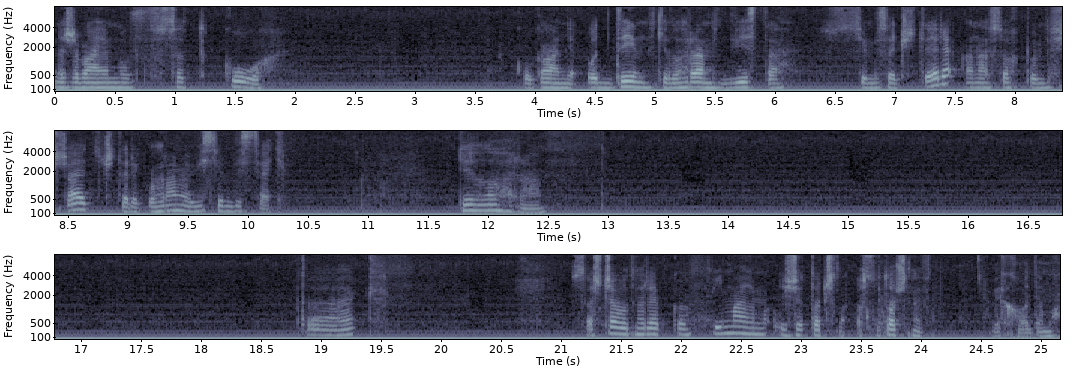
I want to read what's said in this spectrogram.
Ми живаємо в садку. Кугані 1 кг 274, а на сох поміщається 4 кг 80 кілограм. Так. Все, ще одну рибку піймаємо і вже точно, остаточно виходимо.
